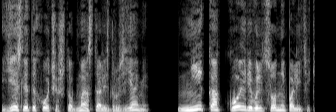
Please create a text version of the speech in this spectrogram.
если ты хочешь, чтобы мы остались друзьями, никакой революционной политики.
